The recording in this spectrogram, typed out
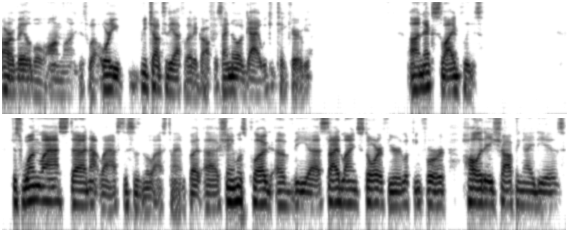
are available online as well. Or you reach out to the athletic office. I know a guy we can take care of you. Uh, next slide, please just one last, uh, not last, this isn't the last time, but uh, shameless plug of the uh, Sideline store. If you're looking for holiday shopping ideas,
